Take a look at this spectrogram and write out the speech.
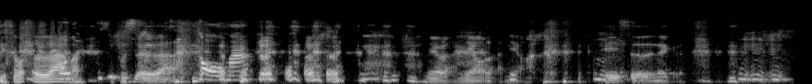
你说鹅啊吗？不是鹅啊，狗吗？没有啦，鸟啦，鸟，嗯 黑色的那个。嗯嗯嗯，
